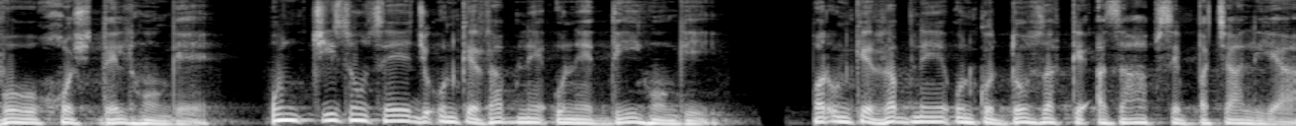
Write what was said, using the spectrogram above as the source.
وہ خوش دل ہوں گے۔ ان چیزوں سے جو ان کے رب نے انہیں دی ہوں گی۔ اور ان کے رب نے ان کو دوزخ کے عذاب سے بچا لیا۔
